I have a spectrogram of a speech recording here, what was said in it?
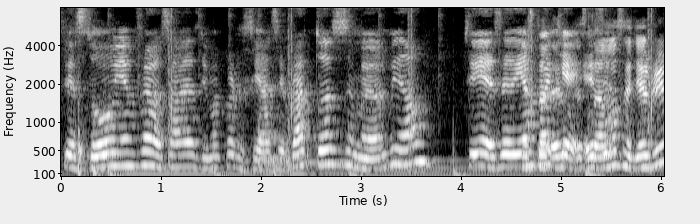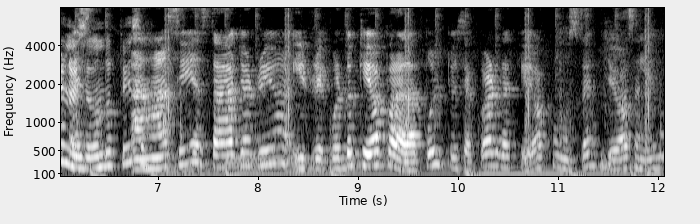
Sí, estuvo bien feo, ¿sabes? Yo me acuerdo, sí, hace rato eso se me había olvidado. Sí, ese día Está- fue que... ese- estábamos allá arriba en el es- segundo piso. Ajá, sí, estaba yo arriba y recuerdo que iba para la pulpe, ¿se acuerda? Que iba con usted, yo iba saliendo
